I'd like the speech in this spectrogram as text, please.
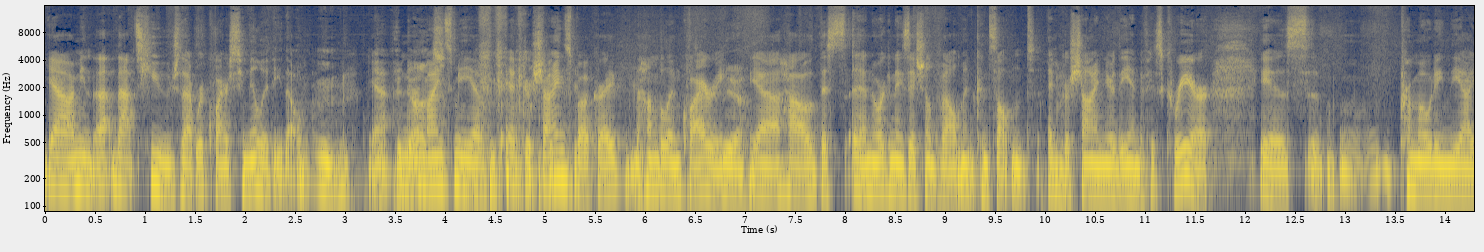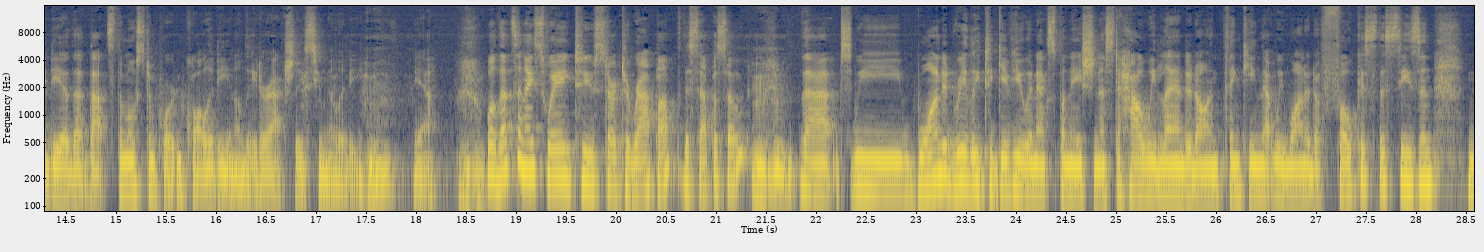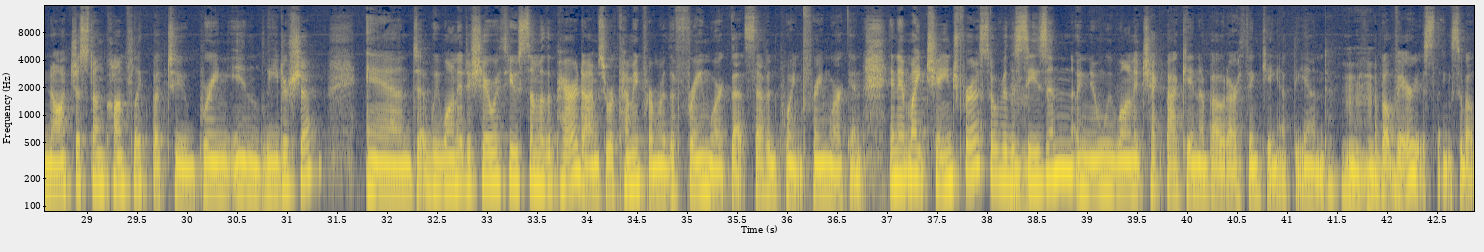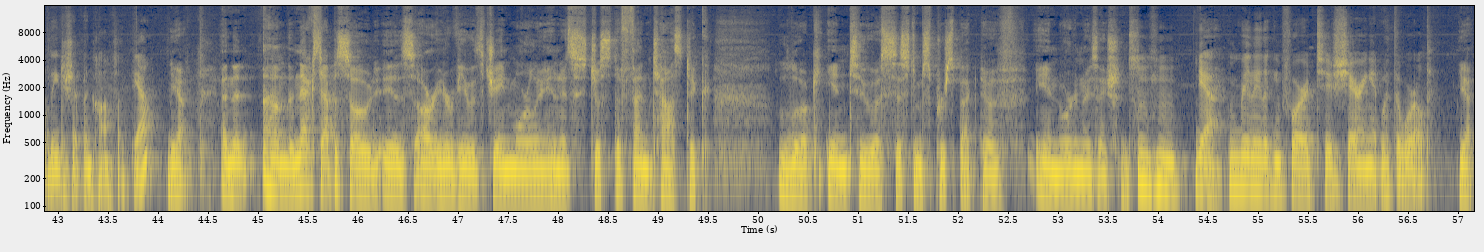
Yeah, I mean that that's huge. That requires humility, though. Mm-hmm. Yeah, it, it, it reminds me of Edgar Schein's book, right? The Humble Inquiry. Yeah, yeah. How this an organizational development consultant, Edgar mm. Schein, near the end of his career, is promoting the idea that that's the most important quality in a leader. Actually, is humility. Mm. Yeah. Mm-hmm. Well, that's a nice way to start to wrap up this episode. Mm-hmm. That we wanted really to give you an explanation as to how we landed on thinking that we wanted to focus this season not just on conflict, but to bring in leadership. And we wanted to share with you some of the paradigms we're coming from or the framework, that seven point framework. And, and it might change for us over the mm-hmm. season. You know, we want to check back in about our thinking at the end mm-hmm. about various things about leadership and conflict. Yeah? Yeah. And then um, the next episode is our interview with Jane Morley, and it's just a fantastic look into a systems perspective in organizations. Mm-hmm. Yeah, yeah, I'm really looking forward to sharing it with the world. Yeah,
